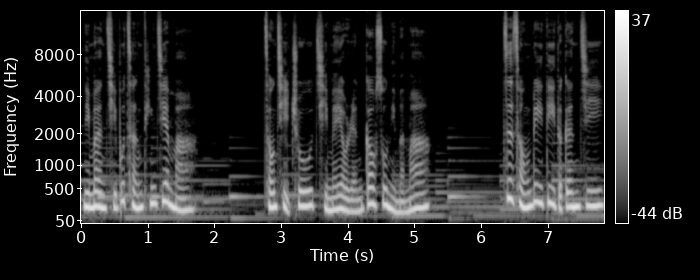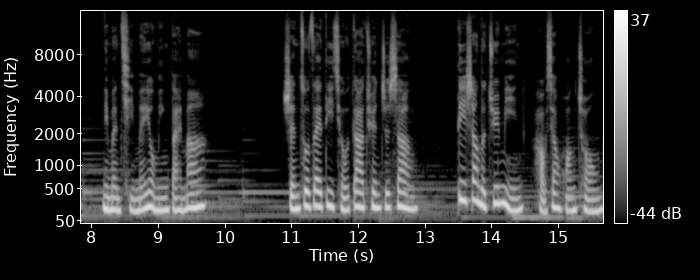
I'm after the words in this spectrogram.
你们岂不曾听见吗？从起初岂没有人告诉你们吗？自从立地的根基，你们岂没有明白吗？神坐在地球大圈之上，地上的居民好像蝗虫，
